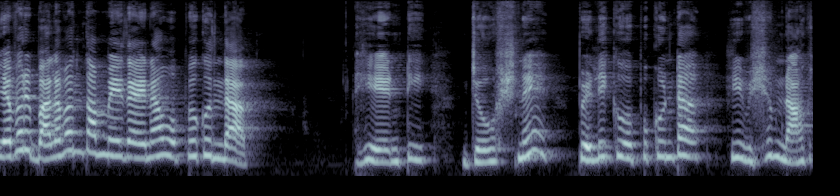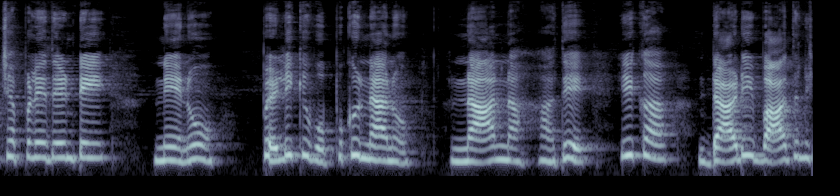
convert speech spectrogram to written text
ఎవరి బలవంతం మీదైనా ఒప్పుకుందా? ఏంటి? జోష్నే పెళ్ళికి ఒప్పుకుంటా? ఈ విషయం నాకు చెప్పలేదేంటి? నేను పెళ్ళికి ఒప్పుకున్నాను. నాన్న అదే. ఇక డాడీ బాధని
